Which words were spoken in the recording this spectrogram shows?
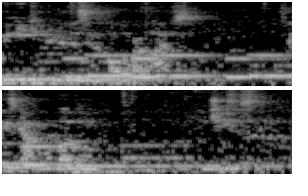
We need you to do this in all of our lives. Please, God, we love you. In Jesus' name.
